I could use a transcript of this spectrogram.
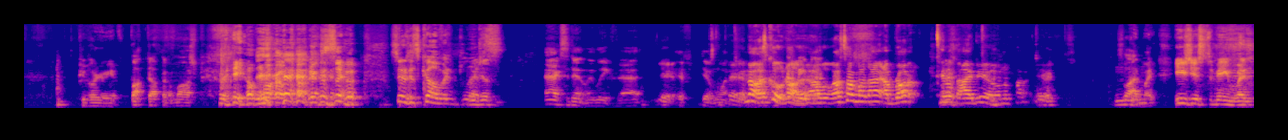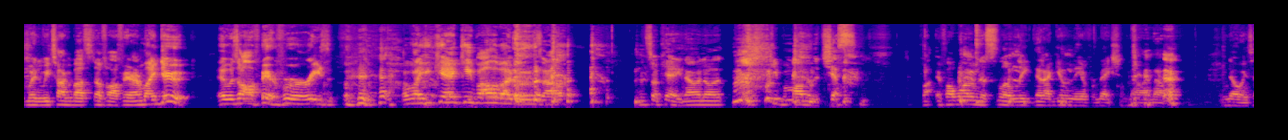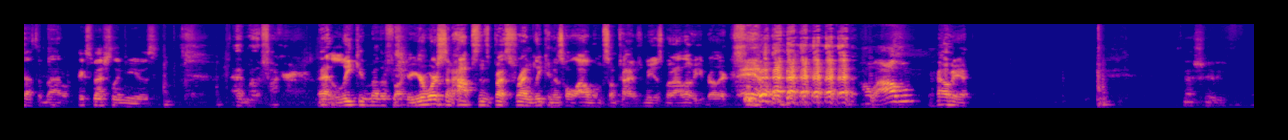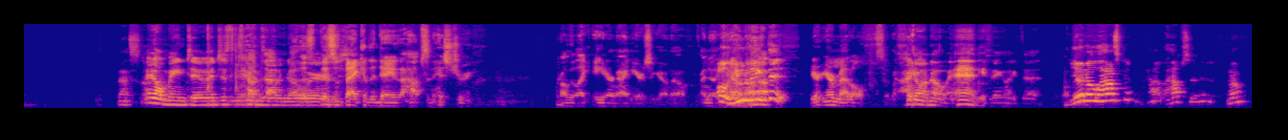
people are gonna get fucked up in a mosh pit video soon. Soon as COVID We lifts. just accidentally leaked that Yeah. if you didn't want Yeah, to. No, it's cool. No, I mean, I, I was talking about that. I brought it, came up the idea on the podcast. Yeah. Slide mm-hmm. Mike. He's used to me when when we talk about stuff off air. I'm like, dude, it was off air for a reason. I'm like, you can't keep all of my moves out. It's okay. Now I know it. Keep them all in the chest. If I- If I want them to slow leak, then I give them the information. Now I know. Knowing's half the battle. Especially Muse. That motherfucker. That leaking motherfucker. You're worse than Hopsin's best friend leaking his whole album sometimes, Muse, but I love you, brother. Damn. Whole album? Hell yeah. That's shitty. That's I don't mean to. It just Yeah. comes out of nowhere. this is back in the day of the Hopsin history. Probably like eight or nine years ago now. I know Oh, you you know. linked it? You're, you're metal. So. I don't know anything like that. You know who Hopsin? Ho- Hopsin? No?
